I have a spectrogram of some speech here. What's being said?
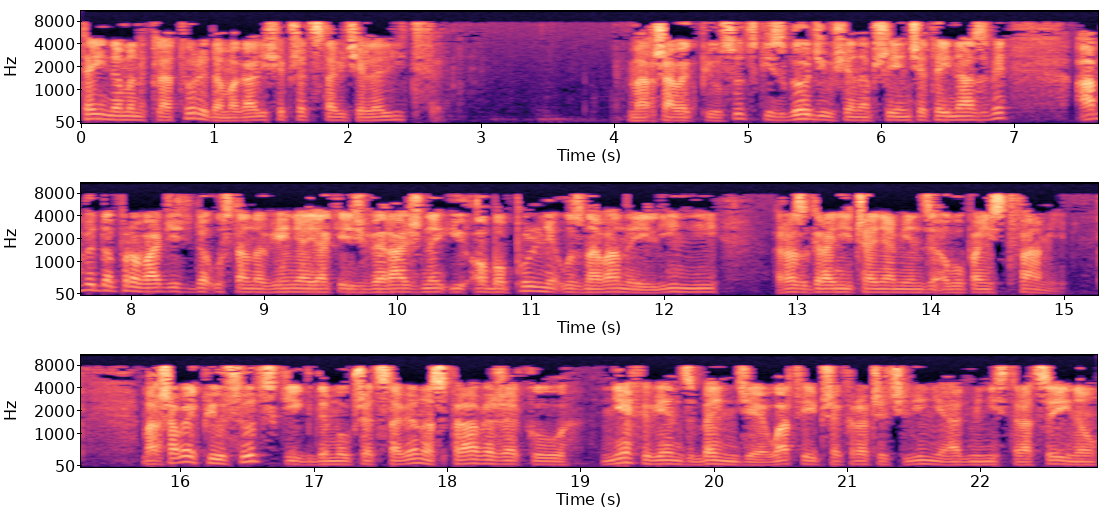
tej nomenklatury domagali się przedstawiciele Litwy. Marszałek Piłsudski zgodził się na przyjęcie tej nazwy, aby doprowadzić do ustanowienia jakiejś wyraźnej i obopólnie uznawanej linii rozgraniczenia między obu państwami. Marszałek Piłsudski, gdy mu przedstawiono sprawę, rzekł, niech więc będzie łatwiej przekroczyć linię administracyjną,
